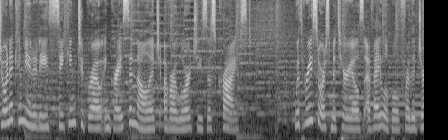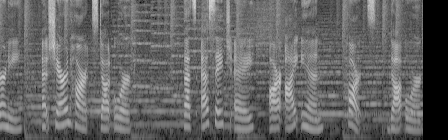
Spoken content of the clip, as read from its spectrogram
Join a community seeking to grow in grace and knowledge of our Lord Jesus Christ. With resource materials available for the journey at SharinHearts.org. That's S H A R I N hearts.org.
